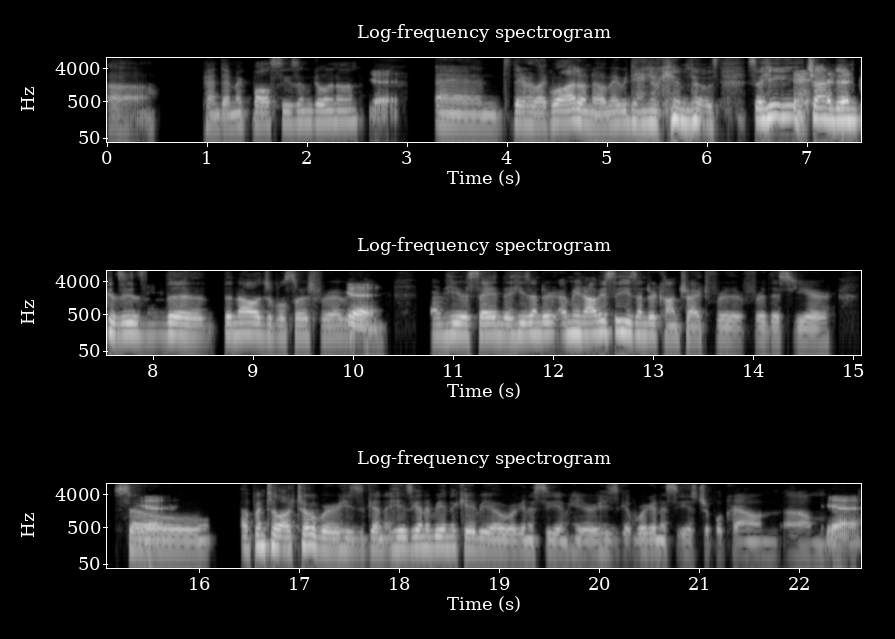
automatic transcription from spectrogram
uh pandemic ball season going on Yeah, and they were like, "Well, I don't know. Maybe Daniel Kim knows." So he chimed in because he's the the knowledgeable source for everything, Yeah. and he was saying that he's under. I mean, obviously he's under contract for for this year. So up until October, he's gonna he's gonna be in the KBO. We're gonna see him here. He's we're gonna see his triple crown um, yeah,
